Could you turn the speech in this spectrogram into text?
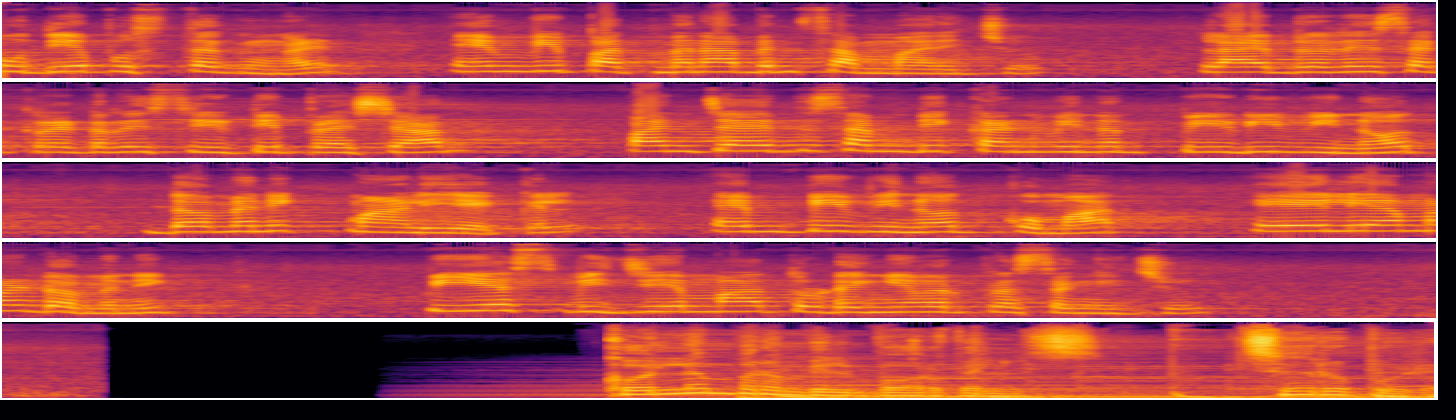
പുതിയ പുസ്തകങ്ങൾ എം വി പത്മനാഭൻ സമ്മാനിച്ചു. Library secretary C T Prashanth panchayat സമിതി convener P D Vinod Dominic Maliyekkal M P Vinod Kumar Eliyamma Dominic P S Vijayamma തുടങ്ങിയവർ പ്രസംഗിച്ചു. കൊല്ലംപറമ്പിൽ ബോർവെൽസ് ചെറുപുഴ.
